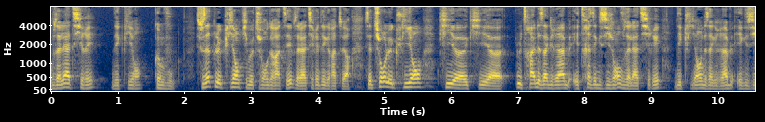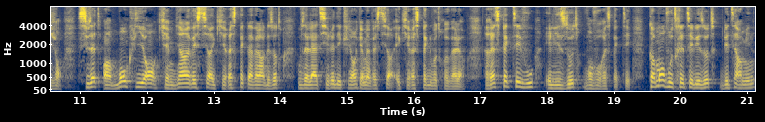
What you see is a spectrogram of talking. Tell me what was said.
vous allez attirer des clients comme vous. Si vous êtes le client qui veut toujours gratter, vous allez attirer des gratteurs. Si vous êtes toujours le client qui, euh, qui est euh, ultra désagréable et très exigeant, vous allez attirer des clients désagréables et exigeants. Si vous êtes un bon client qui aime bien investir et qui respecte la valeur des autres, vous allez attirer des clients qui aiment investir et qui respectent votre valeur. Respectez-vous et les autres vont vous respecter. Comment vous traitez les autres détermine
